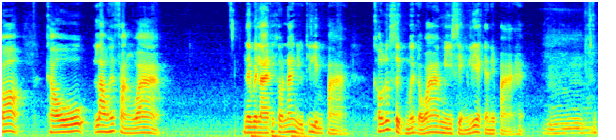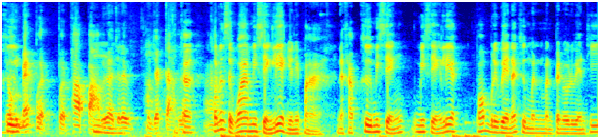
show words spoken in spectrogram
ก็เขาเล่าให้ฟังว่า ในเวลาที่เขานั่งอยู่ที่ริมป่าเขารู้สึกเหมือนกับว่ามีเสียงเรียกกันในป่าฮะอืม คืคืออแม็กเปิดเปิดภาพป่าไปเลยจะได้บรรยากาศเขาอ่าเขารู้สึกว่ามีเสียงเรียกอยู่ในป่านะครับ คือมีเสียงมีเสียงเรียกเพราะบริเวณนั้นคือมันมันเป็นบริเวณที่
